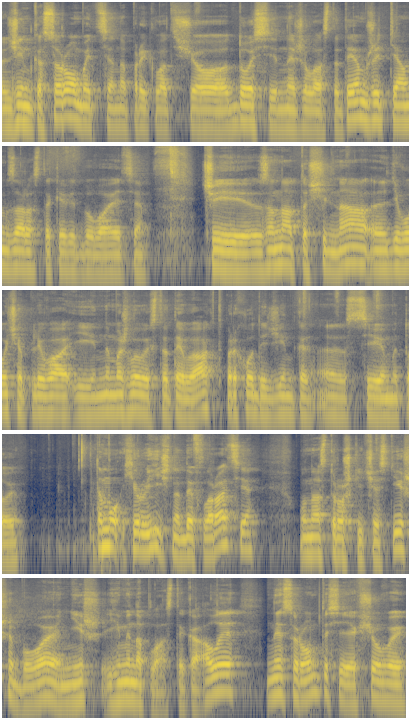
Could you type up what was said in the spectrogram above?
Жінка соромиться, наприклад, що досі не жила статевим життям, зараз таке відбувається. Чи занадто щільна е, дівоча пліва і неможливий статевий акт приходить жінка е, з цією метою. Тому хірургічна дефлорація у нас трошки частіше буває, ніж гіменопластика. Але не соромтеся, якщо ви е,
